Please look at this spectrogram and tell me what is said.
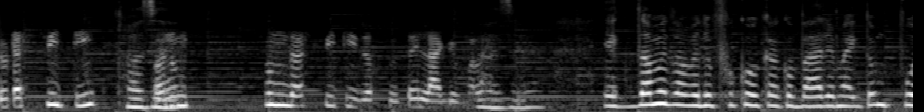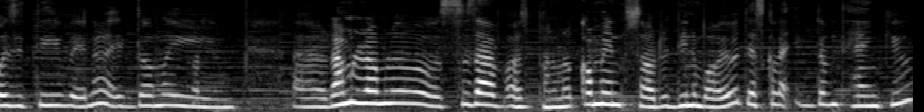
एउटा सिटी भनौँ सुन्दर सिटी जस्तो चाहिँ लाग्यो मलाई। एकदमै तपाईँले फुकुकाको बारेमा एकदम पोजिटिभ होइन? एकदमै राम्रो राम्रो सुझाव भनौँ कमेन्ट्सहरू दिनुभयो। त्यसको लागि एकदम थ्याङ्क यू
